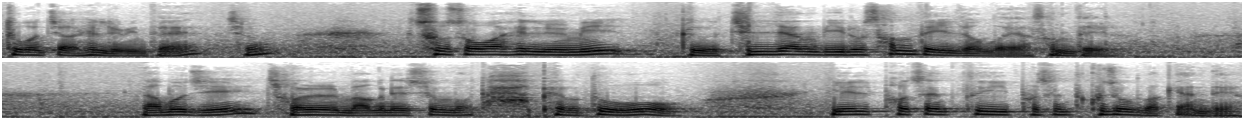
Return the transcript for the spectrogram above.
두 번째가 헬륨인데, 그죠? 수소와 헬륨이 그 질량 비로 3대 1 정도예요, 3대 1. 나머지 절, 마그네슘 뭐 다 합해도 1%, 2%그 정도밖에 안 돼요.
